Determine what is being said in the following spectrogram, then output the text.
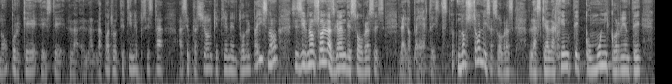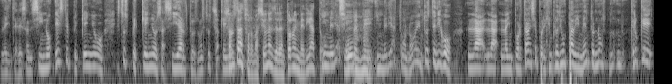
¿no? Porque este, la, la, la 4T tiene pues esta aceptación que tiene en todo el país, ¿no? Es decir, no son las grandes obras, es el aeropuerto, es- no son esas obras las que a la gente común y corriente le interesan, sino este pequeño, estos pequeños aciertos, ¿no? Estos pequeños Son transformaciones del entorno inmediato. Inmediato, Sí. Pepe, inmediato, ¿no? Entonces te digo, la, la, la importancia, por ejemplo, de un pavimento, no, no- no- creo que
